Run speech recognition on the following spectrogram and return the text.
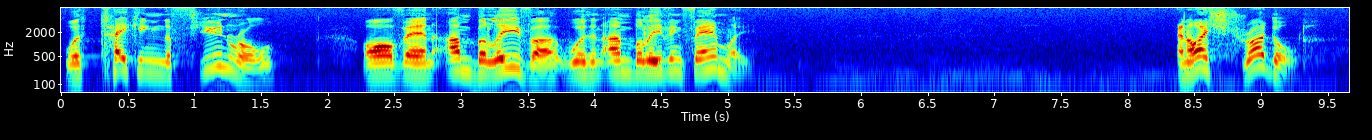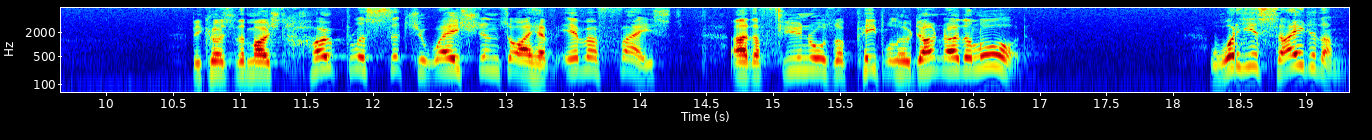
with taking the funeral of an unbeliever with an unbelieving family. And I struggled because the most hopeless situations I have ever faced are the funerals of people who don't know the Lord. What do you say to them?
